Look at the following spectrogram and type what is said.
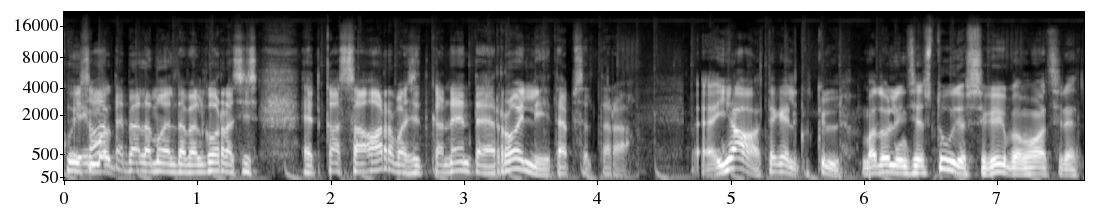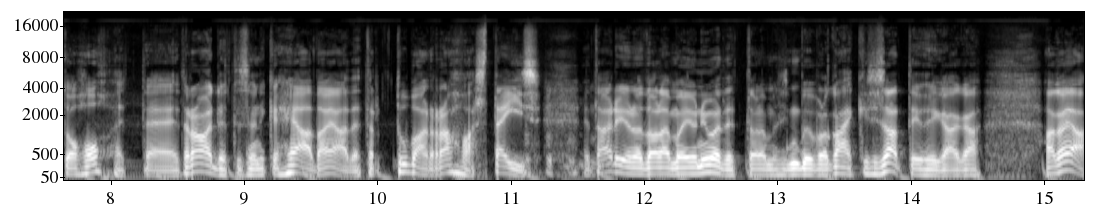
kui ei, saate ma... peale mõelda veel korra, siis et kas sa arvasid ka nende rolli täpselt ära? ja tegelikult küll, ma tulin siia stuudiosse, kõigepealt ma vaatasin, et ohoh, et, et raadiotes on ikka head ajad, et tuba on rahvast täis, et harjunud olema ju niimoodi, et oleme siin võib-olla kahekesi saatejuhiga, aga, aga ja,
